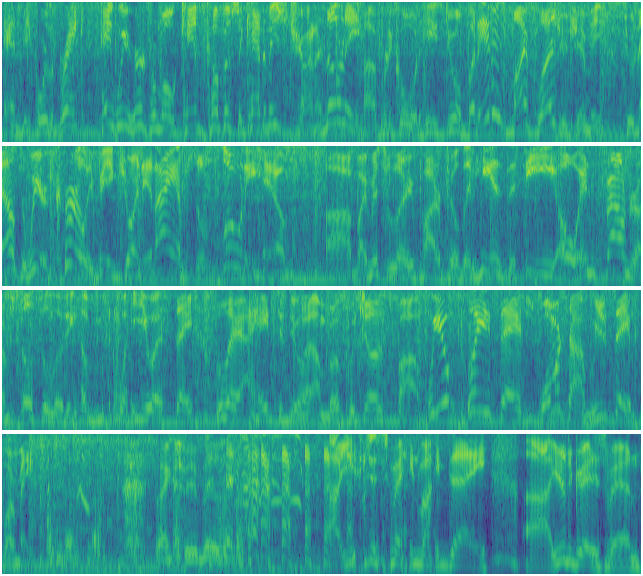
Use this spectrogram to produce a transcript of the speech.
And before the break, hey, we heard from old Camp Compass Academy's John Annoni. Uh, pretty cool what he's doing. But it is my pleasure, Jimmy, to announce that we are currently being joined, and I am saluting him, uh, by Mr. Larry Potterfield, and he is the CEO and founder, I'm still saluting, of Midway USA. But Larry, I hate to do it. I'm going to put you on the spot. Will you please say it just one more time? Will you say it for me? Thanks for your business. uh, you just made my day. Uh, you're the greatest, man.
